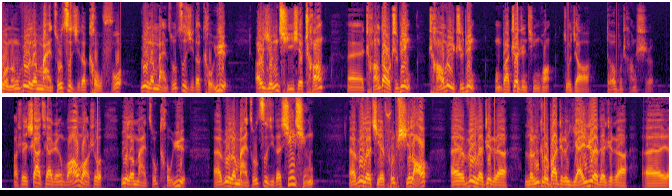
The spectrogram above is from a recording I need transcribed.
我们为了满足自己的口福，为了满足自己的口欲，而引起一些肠，呃，肠道之病、肠胃之病，我们把这种情况就叫得不偿失，啊，所以夏天人往往是为了满足口欲，呃，为了满足自己的心情，呃，为了解除疲劳，呃，为了这个能够把这个炎热的这个呃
